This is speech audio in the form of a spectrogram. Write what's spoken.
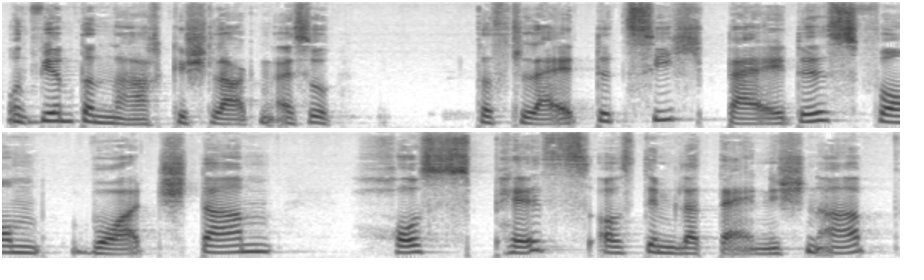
Und wir haben dann nachgeschlagen. Also das leitet sich beides vom Wortstamm Hospes aus dem Lateinischen ab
